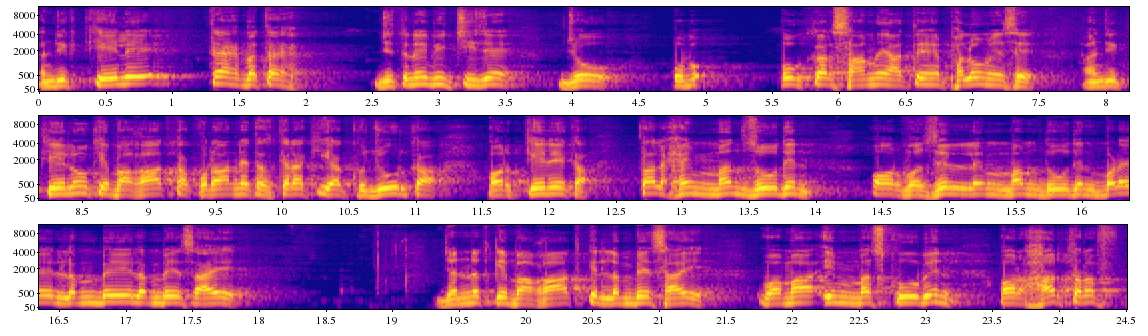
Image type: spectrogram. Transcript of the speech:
ہاں جی کیلے تہ بتہ، جتنے بھی چیزیں جو اب، اگ کر سامنے آتے ہیں پھلوں میں سے ہاں جی کیلوں کے باغات کا، قرآن نے تذکرہ کیا، کھجور کا اور کیلے کا۔ تلحم منظودن اور وہ ممدودن بڑے لمبے لمبے سائے۔ جنت کے باغات کے لمبے سائے۔ و ما ام مسکوبن اور ہر طرف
